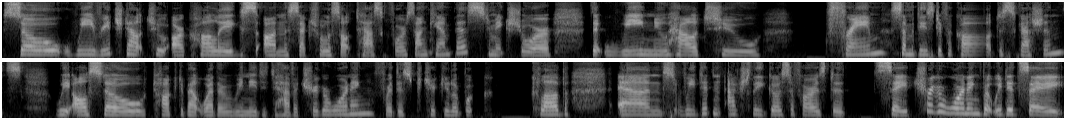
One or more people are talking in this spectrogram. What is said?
So we reached out to our colleagues on the Sexual Assault Task Force on campus to make sure that we knew how to frame some of these difficult discussions. We also talked about whether we needed to have a trigger warning for this particular book club. And we didn't actually go so far as to say trigger warning, but we did say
